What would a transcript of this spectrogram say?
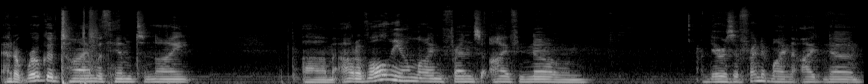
Had a real good time with him tonight. Um, out of all the online friends I've known, there is a friend of mine that I'd known,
